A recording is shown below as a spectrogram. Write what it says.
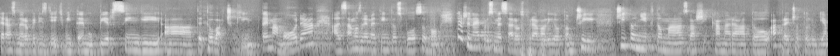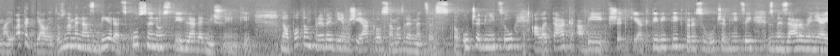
teraz sme robili s deťmi tému piercing, piercingy a tetovačky. Téma móda, ale samozrejme týmto spôsobom. Takže najprv sme sa rozprávali o tom, či, či to niekto má z vašich kamarátov a prečo to ľudia majú a tak ďalej. To znamená zbierať skúsenosti, hľadať myšlienky. No potom prevediem žiakov samozrejme cez učebnicu, ale tak, aby všetky aktivity, ktoré sú v učebnici, sme zároveň aj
